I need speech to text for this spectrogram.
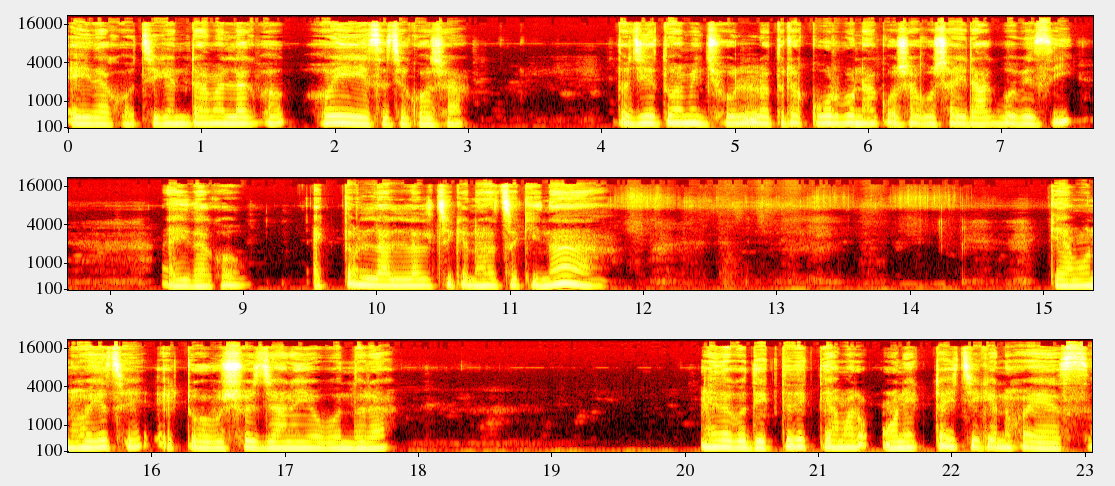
এই দেখো, চিকেনটা আমার লাগভগ হয়ে এসেছে কষা। তো যেহেতু আমি ঝোল অতটা করব না, কষা কষাই রাখব বেশি, এই দেখো, একদম লাল লাল চিকেন হয়েছে কি না? কেমন হয়েছে একটু অবশ্যই জানাইও বন্ধুরা। এই দেখো, দেখতে দেখতে আমার অনেকটাই চিকেন হয়ে আসছে।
